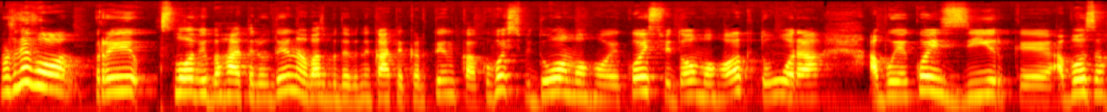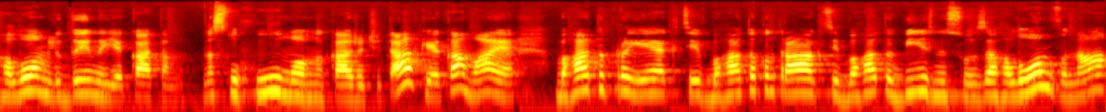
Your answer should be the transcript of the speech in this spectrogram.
Можливо, при слові багата людина у вас буде виникати картинка когось відомого, якогось відомого актора, або якоїсь зірки, або загалом людини, яка там на слуху, мовно кажучи, так, яка має багато проєктів, багато контрактів, багато бізнесу. Загалом вона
